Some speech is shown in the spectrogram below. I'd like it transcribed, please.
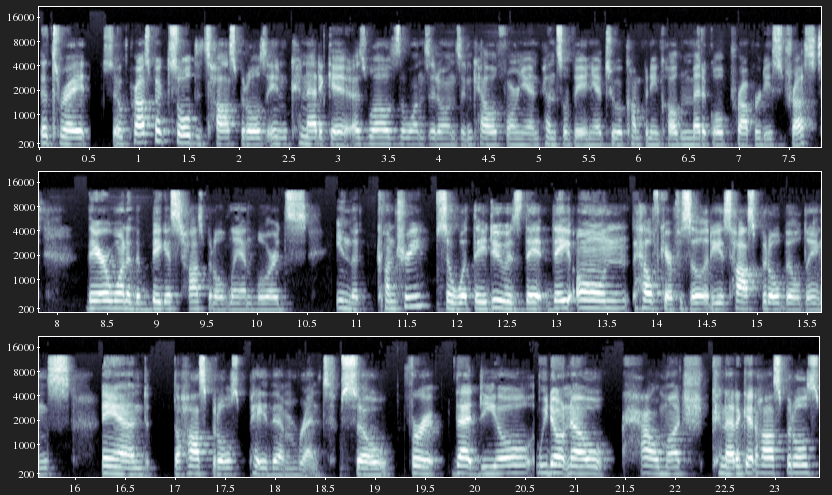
That's right. So Prospect sold its hospitals in Connecticut as well as the ones it owns in California and Pennsylvania to a company called Medical Properties Trust. They're one of the biggest hospital landlords in the country. So what they do is they they own healthcare facilities, hospital buildings, and the hospitals pay them rent. So for that deal, we don't know how much Connecticut hospitals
